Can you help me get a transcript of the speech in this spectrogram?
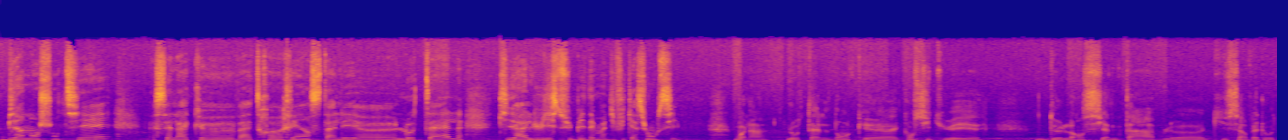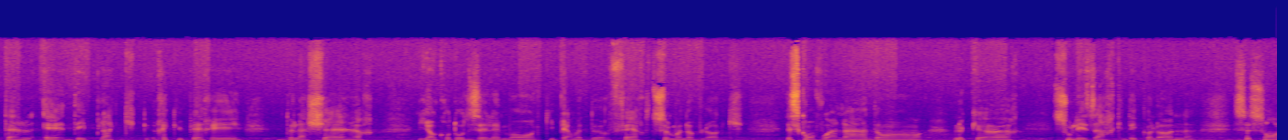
bien en chantier. C'est là que va être réinstallé euh, l'autel, qui a lui subi des modifications aussi. Voilà, l'hôtel donc est constitué de l'ancienne table euh, qui servait d'hôtel et des plaques récupérées de la chair. Il y a encore d'autres éléments qui permettent de faire ce monobloc. Et ce qu'on voit là dans le chœur, sous les arcs des colonnes, ce sont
